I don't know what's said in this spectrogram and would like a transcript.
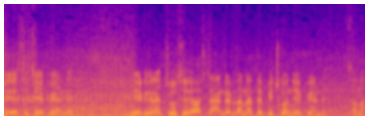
టేస్ట్ చేసి చేపియండి. నీట్గానే చూసి ఆ స్టాండర్డ్ దాన్ని తెప్పించుకొని చేపియండి. సరేనా?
